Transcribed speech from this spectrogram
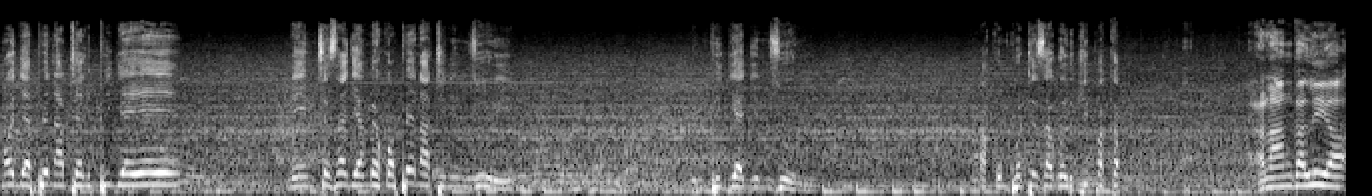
moja penalty alipiga yeye. Ni mchezaji ambaye kwa penalti ni mzuri, ni mpigaji mzuri, na kumpoteza golikipa kap... Anaangalia,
